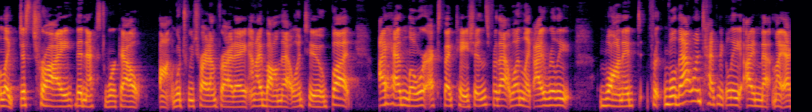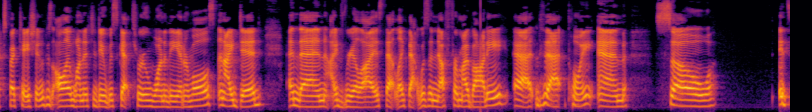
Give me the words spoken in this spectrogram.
Like just try the next workout on, which we tried on Friday and I bombed that one too. But I had lower expectations for that one. Like I really wanted for well that one technically I met my expectation because all I wanted to do was get through one of the intervals and I did. And then I'd realized that like that was enough for my body at that point. And so it's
